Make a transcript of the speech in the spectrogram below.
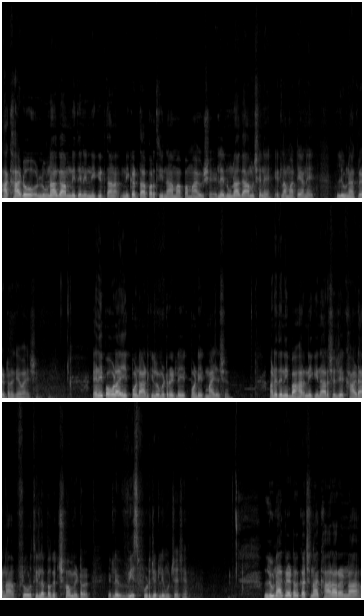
આ ખાડો લુના ગામની તેની નિકટતા નિકટતા પરથી નામ આપવામાં આવ્યું છે. એટલે લુના ગામ છે ને, એટલા માટે આને લ્યુના ક્રેટર કહેવાય છે. એની પહોળાઈ એક પોઈન્ટ આઠ કિલોમીટર એટલે એક પોઈન્ટ એક માઇલ છે. અને તેની બહારની કિનાર છે જે ખાડાના ફ્લોરથી લગભગ છ મીટર એટલે વીસ ફૂટ જેટલી ઊંચે છે. લુના ક્રેટર કચ્છના ખારા રણના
